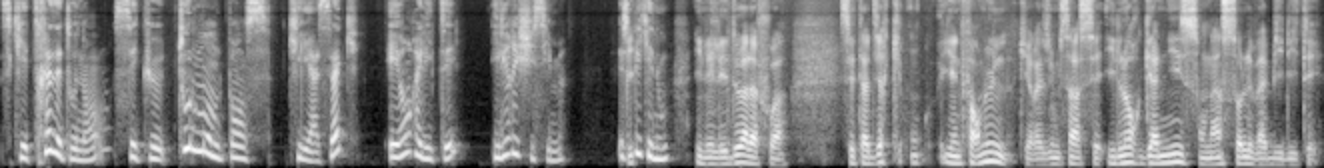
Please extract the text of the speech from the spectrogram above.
ce qui est très étonnant, c'est que tout le monde pense qu'il est à sec, et en réalité, il est richissime. Expliquez-nous. Il est les deux à la fois. C'est-à-dire qu'il y a une formule qui résume ça, c'est il organise son insolvabilité.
